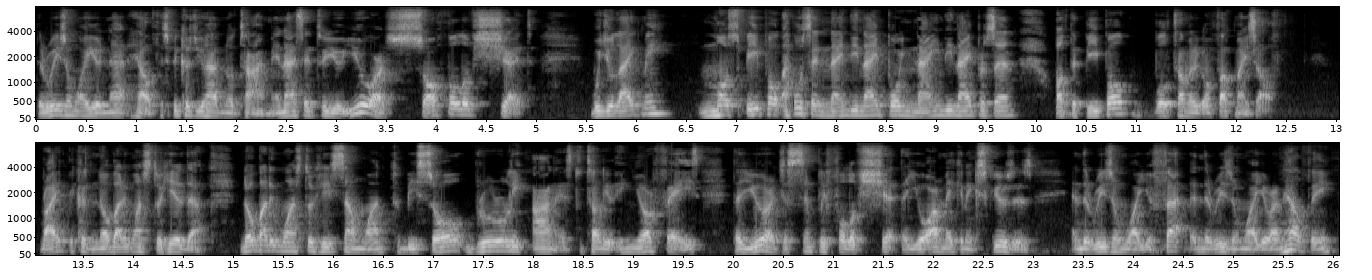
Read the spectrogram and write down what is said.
the reason why you're not healthy is because you have no time. And I said to you, you are so full of shit. Would you like me? most people, I would say 99.99% of the people will tell me to go fuck myself. Right? Because nobody wants to hear that. Nobody wants to hear someone to be so brutally honest to tell you in your face that you are just simply full of shit, that you are making excuses. And the reason why you're fat and the reason why you're unhealthy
